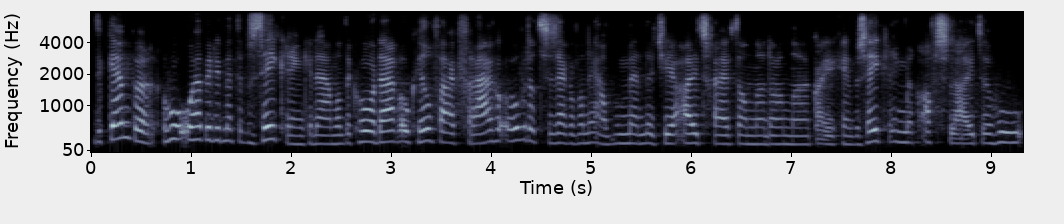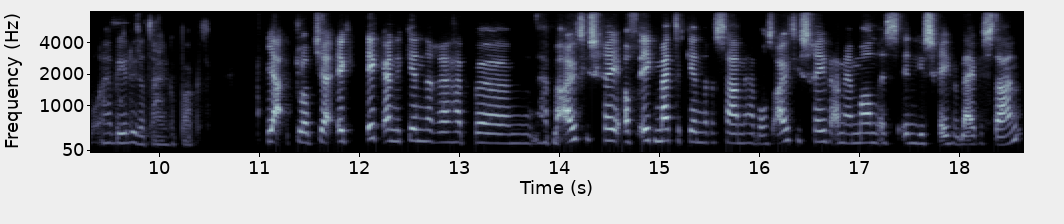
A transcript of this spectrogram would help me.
de camper, hoe, hebben jullie met de verzekering gedaan? Want ik hoor daar ook heel vaak vragen over. Dat ze zeggen van ja, op het moment dat je je uitschrijft, dan, eh, dan uh, kan je geen verzekering meer afsluiten. Hoe hebben jullie dat aangepakt? Ja, klopt. Ja. Ik, ik en de kinderen hebben um, heb me uitgeschreven, of ik met de kinderen samen hebben ons uitgeschreven. En mijn man is ingeschreven blijven staan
